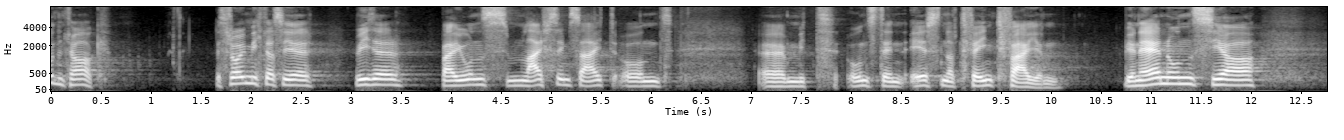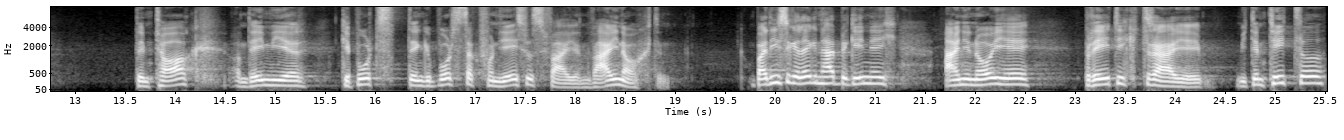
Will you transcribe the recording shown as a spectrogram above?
Guten Tag. Es freut mich, dass ihr wieder bei uns im Livestream seid und äh, mit uns den ersten Advent feiern. Wir nähern uns ja dem Tag, an dem wir Geburts-, den Geburtstag von Jesus feiern, Weihnachten. Und bei dieser Gelegenheit beginne ich eine neue Predigtreihe mit dem Titel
